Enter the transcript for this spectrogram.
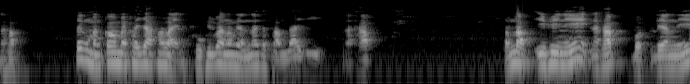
นะครับ ซึ่งมันก็ไม่ค่อยยากเท่าไหร่ครูคิดว่านักเรียนน่าจะทำได้ดีนะครับสำหรับ EP นี้นะครับ บทเรียนนี้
